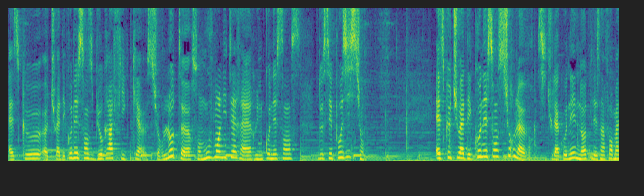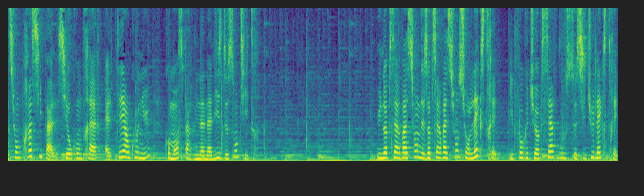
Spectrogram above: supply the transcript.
Est-ce que euh, tu as des connaissances biographiques sur l'auteur, son mouvement littéraire, une connaissance de ses positions? Est-ce que tu as des connaissances sur l'œuvre? Si tu la connais, note les informations principales. Si au contraire, elle t'est inconnue, commence par une analyse de son titre. Une observation, des observations sur l'extrait. Il faut que tu observes où se situe l'extrait.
